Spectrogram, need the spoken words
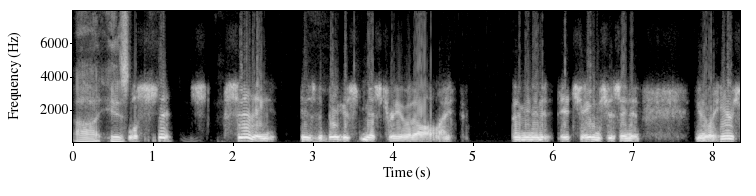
uh, is well, sitting is the biggest mystery of it all. I, I mean, and it, it changes, and it, you know, here's,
